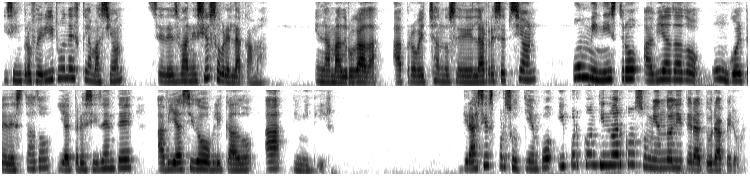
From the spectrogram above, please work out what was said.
y sin proferir una exclamación, se desvaneció sobre la cama. En la madrugada, aprovechándose de la recepción, un ministro había dado un golpe de Estado y el presidente había sido obligado a dimitir. Gracias por su tiempo y por continuar consumiendo literatura peruana.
